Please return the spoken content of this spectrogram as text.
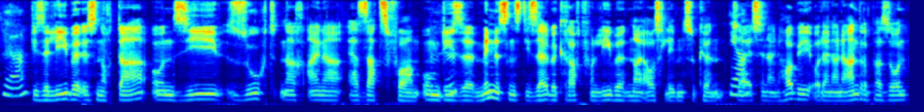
Ja. Diese Liebe ist noch da und sie sucht nach einer Ersatzform, um Mhm. diese mindestens dieselbe Kraft von Liebe neu ausleben zu können. Ja. Sei es in ein Hobby oder in eine andere Person.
